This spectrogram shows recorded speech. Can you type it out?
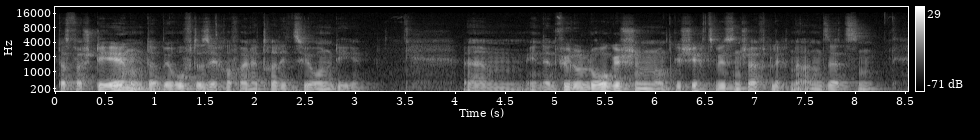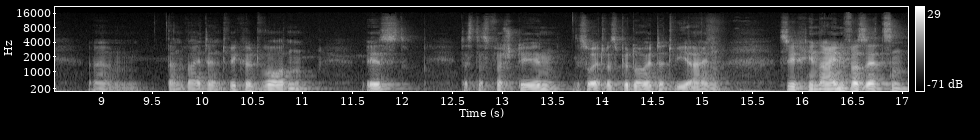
das Verstehen, und da beruft er sich auf eine Tradition, die in den philologischen und geschichtswissenschaftlichen Ansätzen ähm, dann weiterentwickelt worden ist, dass das Verstehen so etwas bedeutet wie ein sich hineinversetzen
